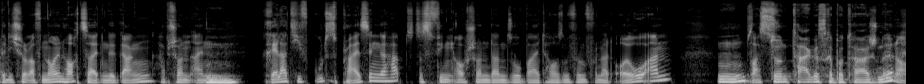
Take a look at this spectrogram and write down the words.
bin ich schon auf neun Hochzeiten gegangen, habe schon ein mhm. relativ gutes Pricing gehabt. Das fing auch schon dann so bei 1500 Euro an. Mhm. Was, so ein Tagesreportage, ne? Genau,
